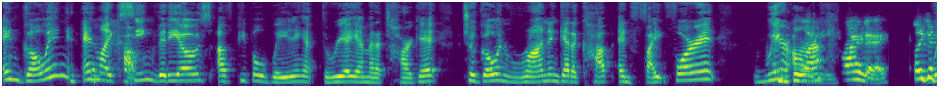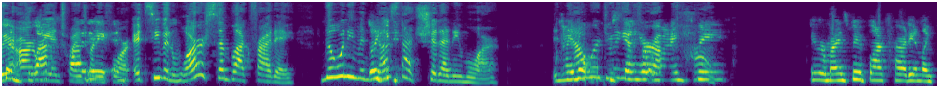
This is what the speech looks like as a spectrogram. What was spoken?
And going it's and like cup. seeing videos of people waiting at 3 a.m. at a Target to go and run and get a cup and fight for it Where like Black? Friday. Like it's Where are Black we in 2024? Friday It's even worse than Black Friday. No one even Like, does it- that shit anymore. And I now we're doing it for a reminds me- It reminds me of Black Friday in like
